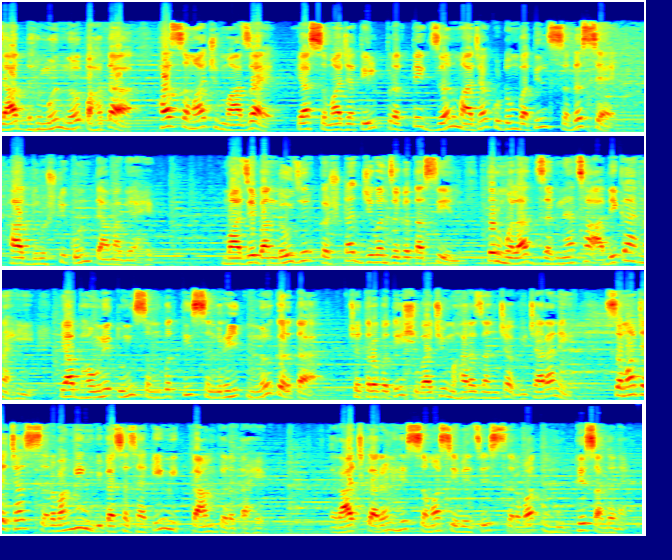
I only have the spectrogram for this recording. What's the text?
जात धर्म न पाहता हा समाज माझा आहे. या समाजातील प्रत्येक जण माझ्या कुटुंबातील सदस्य आहे हा दृष्टिकोन त्यामागे आहे. माझे बांधव जर कष्टात जीवन जगत असतील तर मला जगण्याचा अधिकार नाही. या भावनेतून संपत्ती संग्रहित न करता छत्रपती शिवाजी महाराजांच्या विचाराने समाजाच्या सर्वांगीण विकासासाठी मी काम करत आहे. राजकारण हे समाजसेवेचे सर्वात मोठे साधन आहे.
